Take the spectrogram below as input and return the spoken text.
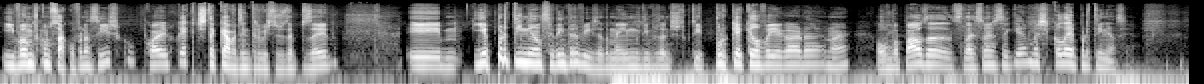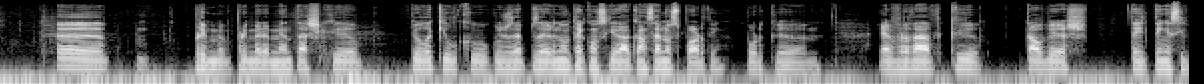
E vamos começar com o Francisco. Qual é, o que é que destacavas da entrevista de José Peseiro? E, e a pertinência da entrevista também é muito importante discutir. Porquê é que ele veio agora, não é? Houve uma pausa, seleções, não sei o quê, mas qual é a pertinência? Uh, prime- primeiramente, acho que pelo aquilo que o, que o José Peseiro não tem conseguido alcançar no Sporting, porque é verdade que talvez te- tenha sido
